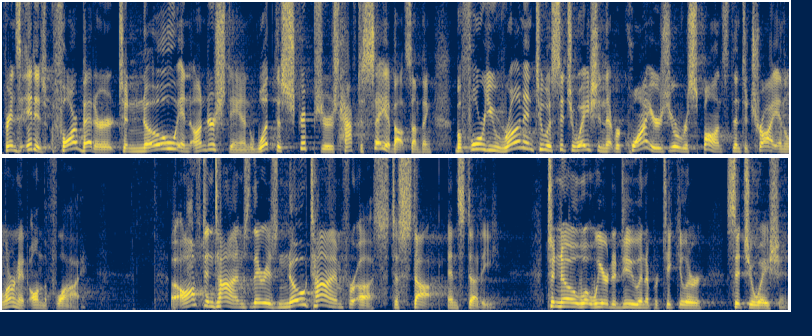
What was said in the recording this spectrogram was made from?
Friends, it is far better to know and understand what the scriptures have to say about something before you run into a situation that requires your response than to try and learn it on the fly. Uh, oftentimes, there is no time for us to stop and study, to know what we are to do in a particular situation.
